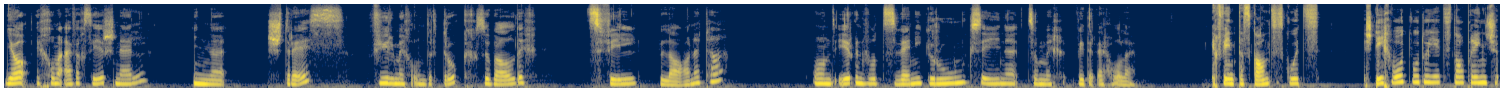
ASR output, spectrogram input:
Ja, ich komme einfach sehr schnell in einen Stress, fühle mich unter Druck, sobald ich zu viel geplant habe und irgendwo zu wenig Raum gesehen, um mich wieder zu erholen. Ich finde das ganz ein gutes Stichwort, wo du jetzt da bringst,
